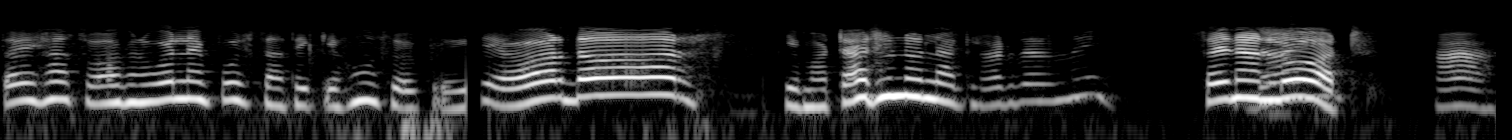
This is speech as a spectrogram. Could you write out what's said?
તઈ હાચું આગળ ઓલા પૂછતા હતી કે હું સોય પડ્યું એ હળદર. એમાં ટાઢું ન લાગે. હળદર નહીં. સૈના લોટ. હા.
